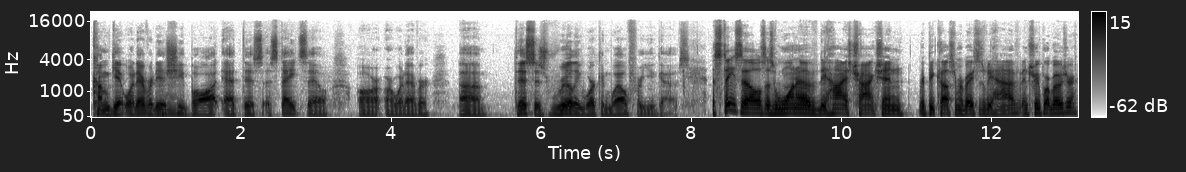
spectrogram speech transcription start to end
come get whatever it is she bought at this estate sale or or whatever. Uh, this is really working well for you guys. Estate sales is one of the highest traction repeat customer bases we have in Shreveport Bossier.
